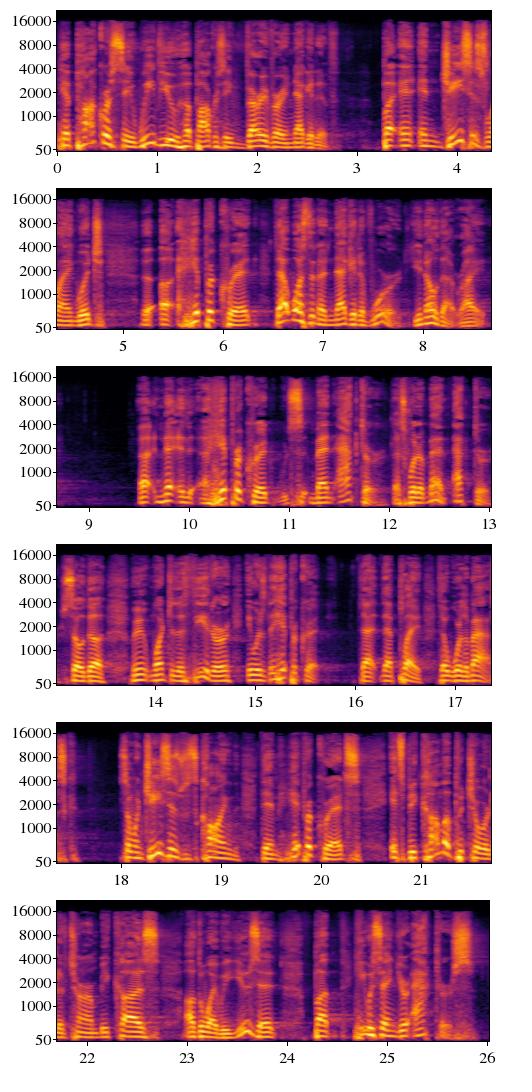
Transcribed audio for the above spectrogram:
hypocrisy, we view hypocrisy very, very negative. But in, in Jesus' language, a hypocrite, that wasn't a negative word. You know that, right? a hypocrite meant actor. That's what it meant, actor. So the, we went to the theater, it was the hypocrite that, that played, that wore the mask. So when Jesus was calling them hypocrites, it's become a pejorative term because of the way we use it, but he was saying you're actors.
